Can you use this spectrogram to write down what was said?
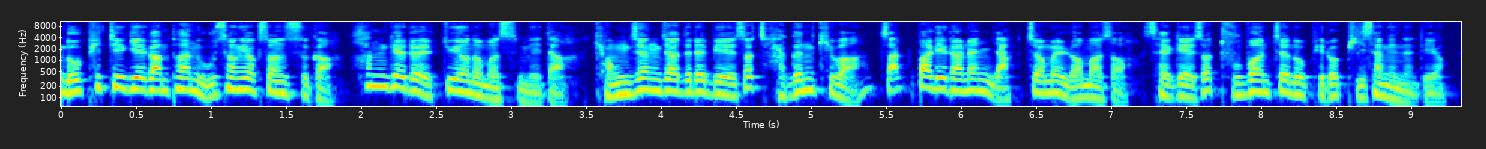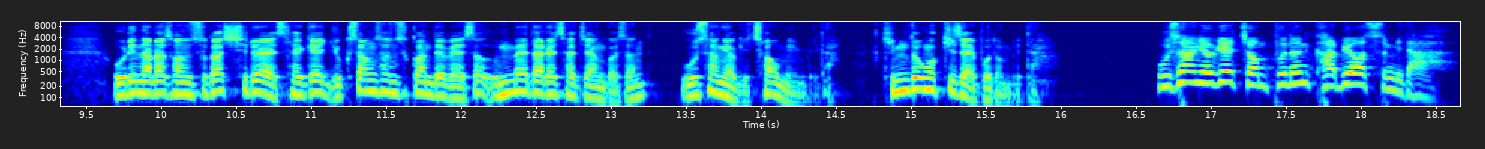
높이뛰기의 간판 우성혁 선수가 한계를 뛰어넘었습니다. 경쟁자들에 비해서 작은 키와 짝발이라는 약점을 넘어서 세계에서 두 번째 높이로 비상했는데요. 우리나라 선수가 7회 세계 육상 선수권 대회에서 은메달을 차지한 것은 우성혁이 처음입니다. 김동욱 기자의 보도입니다. 우상혁의 점프는 가벼웠습니다.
